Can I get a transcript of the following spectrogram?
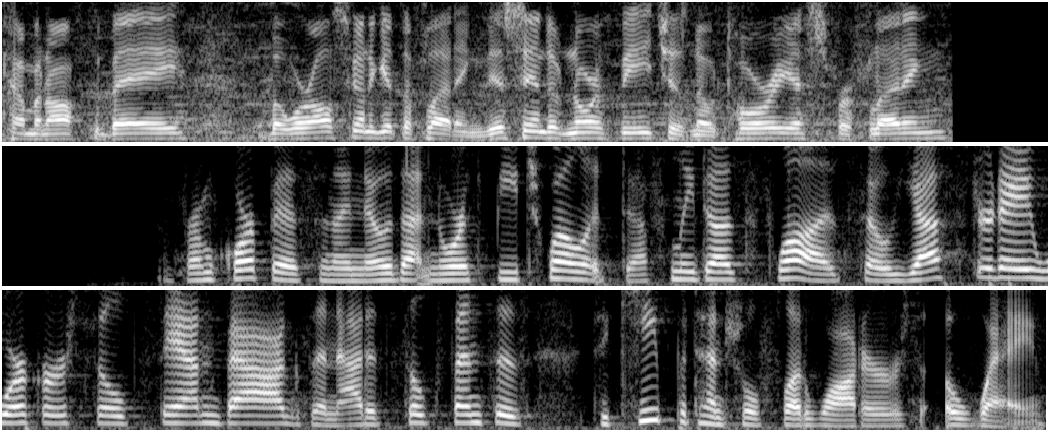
coming off the bay, but we're also going to get the flooding. This end of North Beach is notorious for flooding. I'm from Corpus, and I know that North Beach, well, it definitely does flood. So yesterday, workers filled sandbags and added silt fences to keep potential floodwaters away.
